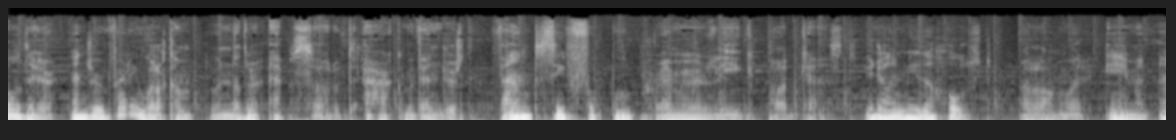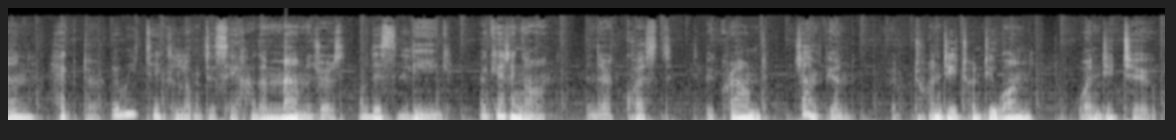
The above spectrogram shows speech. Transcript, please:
Hello there, and you're very welcome to another episode of the Arkham Avengers Fantasy Football Premier League podcast. You join me, the host, along with Eamon and Hector, where we take a look to see how the managers of this league are getting on in their quest to be crowned champion for 2021 22.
